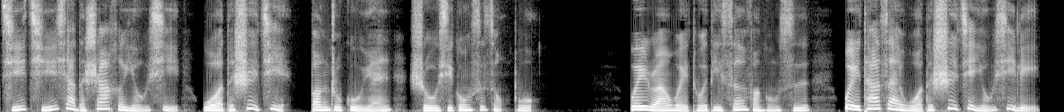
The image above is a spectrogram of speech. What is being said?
其旗下的沙盒游戏《我的世界》帮助雇员熟悉公司总部。微软委托第三方公司为他在我的世界游戏里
